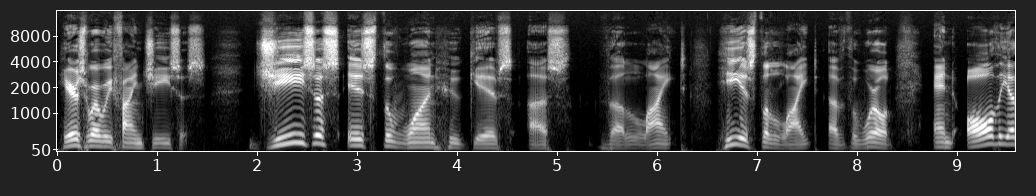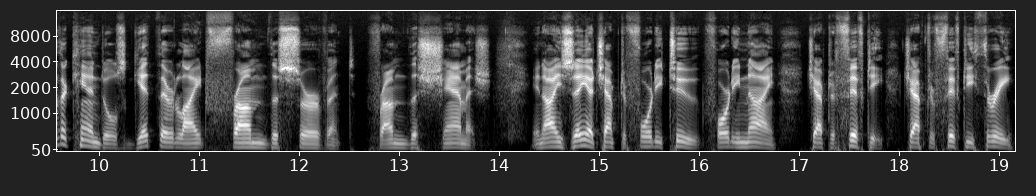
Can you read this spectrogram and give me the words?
Here's where we find Jesus. Jesus is the one who gives us the light. He is the light of the world. And all the other candles get their light from the servant from the Shamish. In Isaiah chapter 42, 49, chapter 50, chapter 53,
